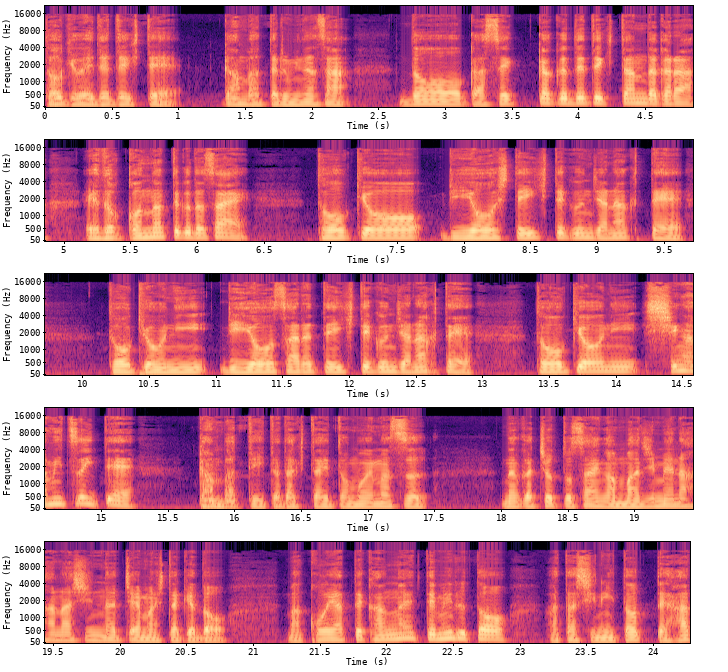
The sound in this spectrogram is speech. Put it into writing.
東京へ出てきて頑張ってる皆さん、どうかせっかく出てきたんだから江戸っ子になってください。東京を利用して生きてくんじゃなくて、東京に利用されて生きてくんじゃなくて、東京にしがみついて頑張っていただきたいと思います。なんかちょっと最後は真面目な話になっちゃいましたけど、まあこうやって考えてみると、私にとってハッ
